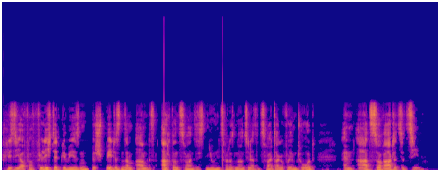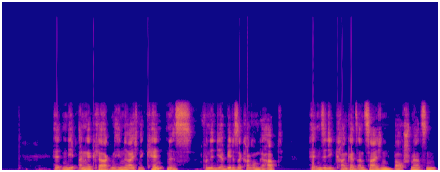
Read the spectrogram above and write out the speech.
schließlich auch verpflichtet gewesen, bis spätestens am Abend des 28. Juni 2019, also zwei Tage vor ihrem Tod, einen Arzt zur Rate zu ziehen. Hätten die Angeklagten hinreichende Kenntnis von den Diabeteserkrankungen gehabt, hätten sie die Krankheitsanzeichen Bauchschmerzen,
